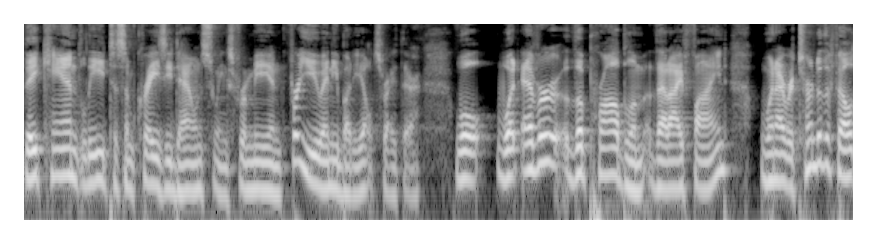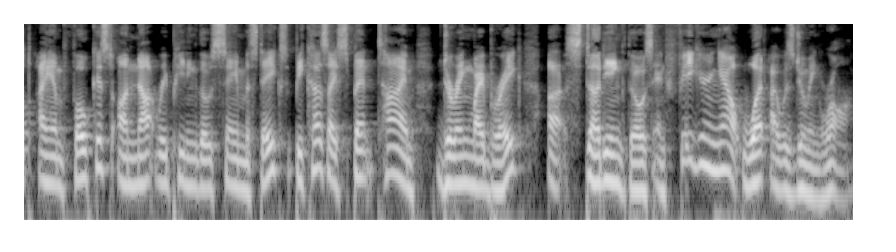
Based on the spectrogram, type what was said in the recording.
they can lead to some crazy downswings for me and for you, anybody else right there. Well, whatever the problem that I find, when I return to the felt, I am focused on not repeating those same mistakes because I spent time during my break uh, studying those and figuring out what I was doing wrong.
